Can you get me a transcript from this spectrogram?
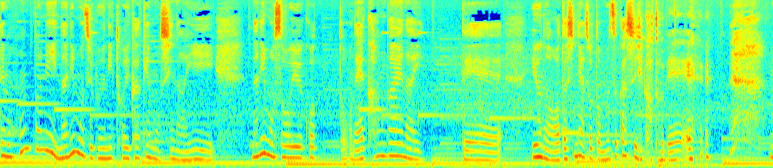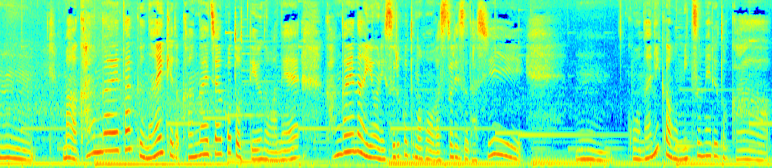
でも本当に何も自分に問いかけもしない何もそういうことをね考えないっていうのは私にはちょっと難しいことで。うん。まあ考えたくないけど考えちゃうことっていうのはね考えないようにすることの方がストレスだし、うん、こう何かを見つめるとか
